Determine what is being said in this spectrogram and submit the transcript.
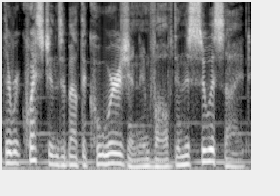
there were questions about the coercion involved in the suicide.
